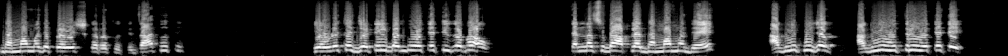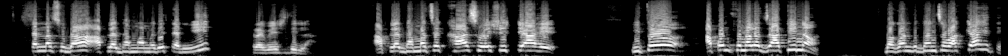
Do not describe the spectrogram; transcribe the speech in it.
धर्मामध्ये प्रवेश करत होते जात होते. एवढे ते जटिल बंधू होते तिघ भाव त्यांना सुद्धा आपल्या धर्मामध्ये अग्निपूजक अग्निहोत्री होते ते. त्यांना सुद्धा आपल्या धम्मामध्ये त्यांनी प्रवेश दिला. आपल्या धम्माचे खास वैशिष्ट्य आहे. इथं आपण कुणाला जातीनं भगवान बुद्धांचं वाक्य आहे ते.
